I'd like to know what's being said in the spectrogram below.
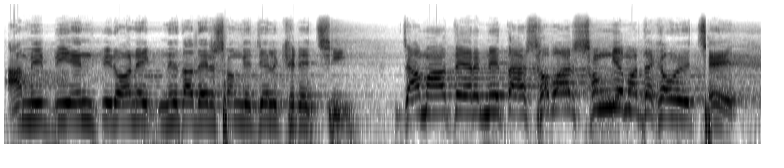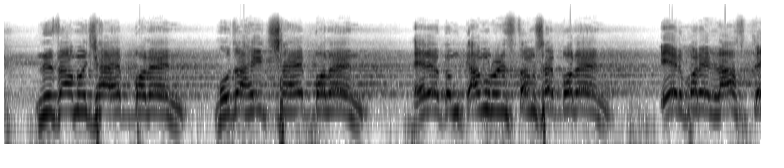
আমি বিএনপির অনেক নেতাদের সঙ্গে জেল খেটেছি। জামাতের নেতা সবার সঙ্গে আমার দেখা হয়েছে। নিজাম সাহেব বলেন, মুজাহিদ সাহেব বলেন, এরকম কামরুল ইসলাম সাহেব বলেন, এরপরে লাস্টে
